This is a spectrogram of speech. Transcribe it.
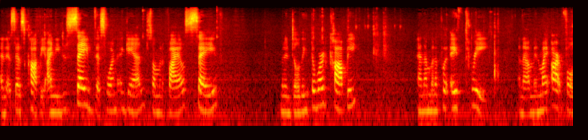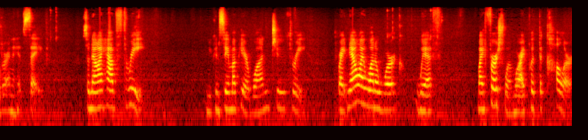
And it says copy. I need to save this one again, so I'm gonna file, save. I'm gonna delete the word copy, and I'm gonna put a three. And I'm in my art folder and hit save. So now I have three. You can see them up here, one, two, three. Right now I wanna work with my first one where I put the color.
